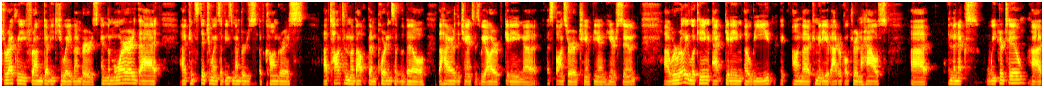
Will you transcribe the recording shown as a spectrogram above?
directly from WQA members. And the more that uh, constituents of these members of Congress uh, talk to them about the importance of the bill, the higher the chances we are of getting a, a sponsor or champion here soon. Uh, we're really looking at getting a lead on the Committee of Agriculture in the House uh, in the next week or two, uh,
